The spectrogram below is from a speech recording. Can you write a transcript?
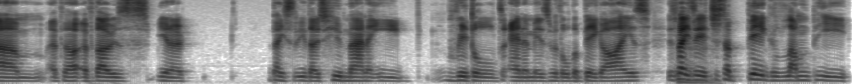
um, of, the, of those, you know, basically those humanity riddled enemies with all the big eyes. It's basically just a big lumpy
